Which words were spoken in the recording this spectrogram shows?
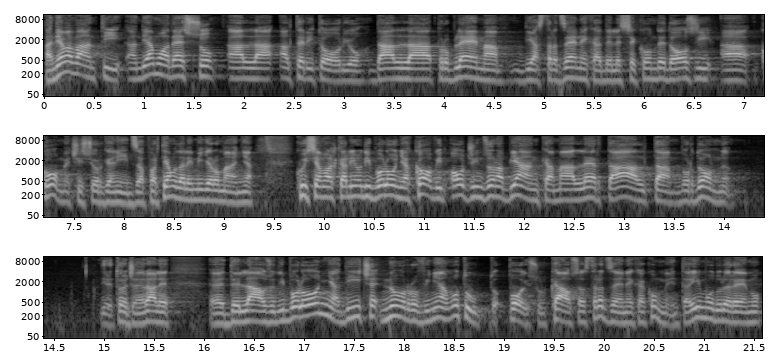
Andiamo avanti, andiamo adesso alla, al territorio, dal problema di AstraZeneca delle seconde dosi a come ci si organizza. Partiamo dall'Emilia Romagna. Qui siamo al Carlino di Bologna, Covid oggi in zona bianca ma allerta alta. Bordon, direttore generale eh, dell'Auso di Bologna, dice non roviniamo tutto, poi sul caos AstraZeneca commenta rimoduleremo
